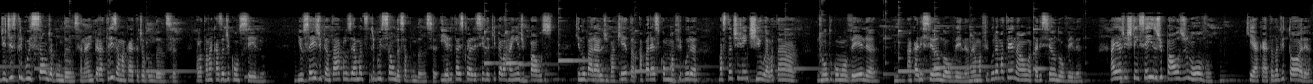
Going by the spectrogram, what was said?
de distribuição de abundância. Né? A Imperatriz é uma carta de abundância. Ela está na casa de conselho. E o Seis de Pentáculos é uma distribuição dessa abundância. E ele está esclarecido aqui pela Rainha de Paus, que no baralho de vaqueta aparece como uma figura bastante gentil. Ela está junto com uma ovelha, acariciando a ovelha, né? Uma figura maternal acariciando a ovelha. Aí a gente tem seis de paus de novo, que é a carta da vitória,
